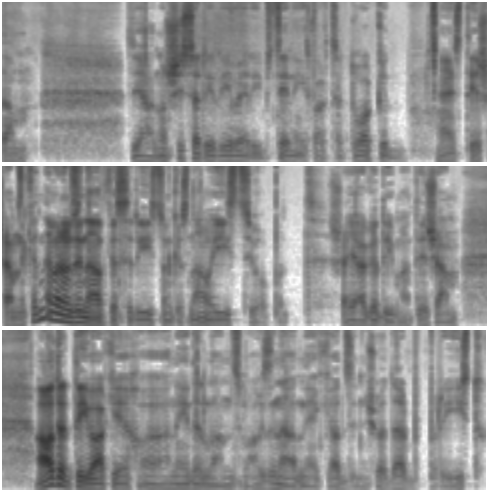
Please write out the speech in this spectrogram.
tam jā, nu šis arī ir ievērības cienīgs fakts ar to, ka mēs tiešām nekad nevaram zināt, kas ir īsts un kas nav īsts. Jo pat šajā gadījumā tiešām autoritīvākie Nīderlandes mākslas zinātnieki atzina šo darbu par īstu.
